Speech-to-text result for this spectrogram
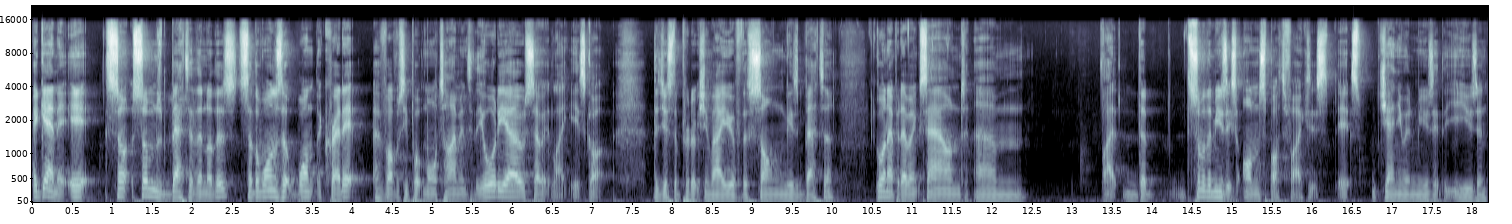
again it, it so, some's better than others. So the ones that want the credit have obviously put more time into the audio, so it like it's got the just the production value of the song is better. Go on Epidemic Sound, um, like the some of the music's on Spotify because it's it's genuine music that you're using.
